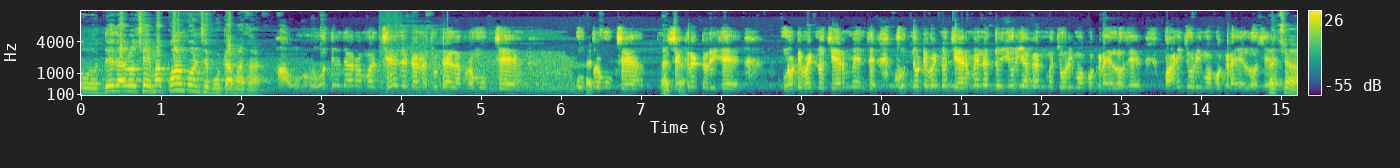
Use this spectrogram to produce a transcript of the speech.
હોદ્દેદારો છે એમાં કોણ કોણ છે મોટા માથા હા હોદ્દેદારોમાં છે જ ચૂંટાયેલા પ્રમુખ છે ઉપપ્રમુખ છે સેક્રેટરી છે નોટિફાઈડ નો ચેરમેન છે. ખુદ નોટિફાઈડ નો ચેરમેન જ તો માં ચોરીમાં પકડાયેલો છે પાણી ચોરીમાં પકડાયેલો છે. અચ્છા.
